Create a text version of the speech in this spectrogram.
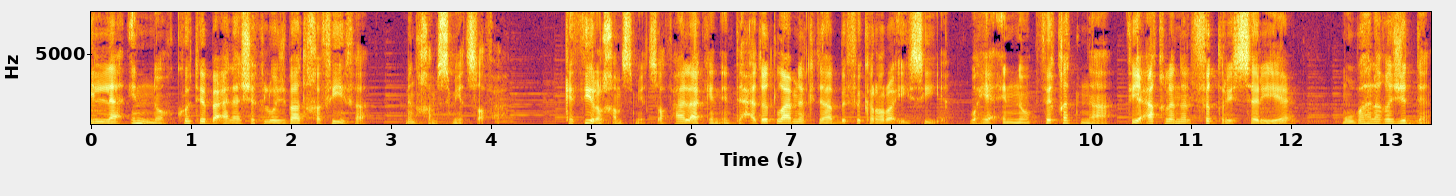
إلا أنه كتب على شكل وجبات خفيفة من 500 صفحة. كثير ال 500 صفحة لكن أنت حتطلع من الكتاب بفكرة رئيسية وهي أنه ثقتنا في عقلنا الفطري السريع مبالغة جدا.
